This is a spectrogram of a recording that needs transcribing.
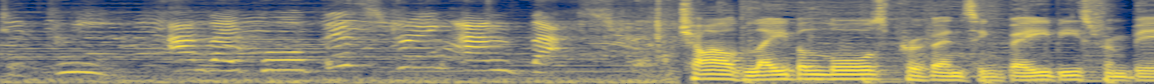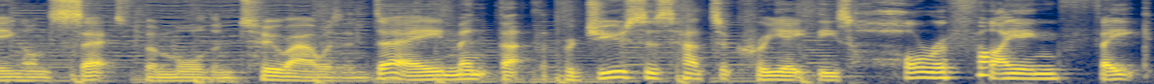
to breathe. And I pulled this string and that string. Child labour laws preventing babies from being on set for more than two hours a day meant that the producers had to create these horrifying fake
